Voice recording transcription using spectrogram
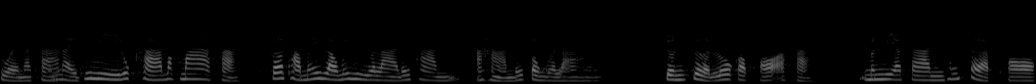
สวยนะคะ ไหนที่มีลูกค้ามากๆค่ะ ก็ทำให้เราไม่มีเวลาได้ทานอาหารได้ตรงเวลา จนเกิดโรคกระเพาะอะค่ะ มันมีอาการทั้งแสบท้อง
